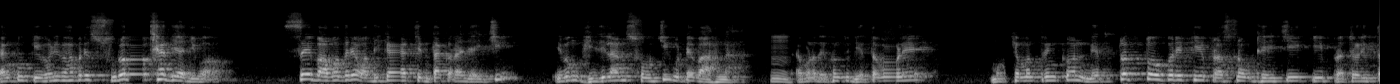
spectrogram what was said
ତାଙ୍କୁ କିଭଳି ଭାବରେ ସୁରକ୍ଷା ଦିଆଯିବ ସେ ବାବଦରେ ଅଧିକା ଚିନ୍ତା କରାଯାଇଛି ଏବଂ ଭିଜିଲାନ୍ସ ହେଉଛି ଗୋଟେ ବାହାନା ଆପଣ ଦେଖନ୍ତୁ ଯେତେବେଳେ ମୁଖ୍ୟମନ୍ତ୍ରୀଙ୍କ ନେତୃତ୍ୱ ଉପରେ କିଏ ପ୍ରଶ୍ନ ଉଠେଇଛି କି ପ୍ରଚଳିତ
